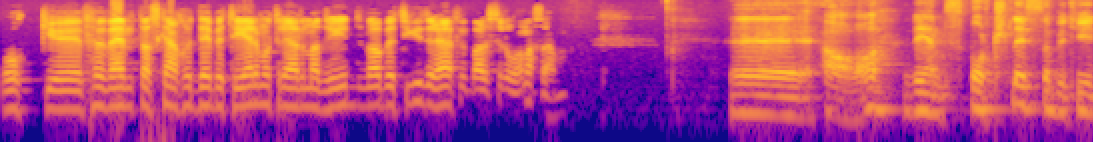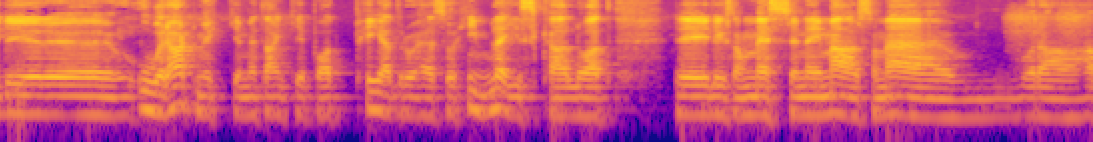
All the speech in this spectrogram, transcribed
Och eh, förväntas kanske debutera mot Real Madrid. Vad betyder det här för Barcelona, Sam? Eh, ja, rent sportsligt så betyder det eh, oerhört mycket med tanke på att Pedro är så himla iskall och att det är liksom Messi och Neymar som är våra,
